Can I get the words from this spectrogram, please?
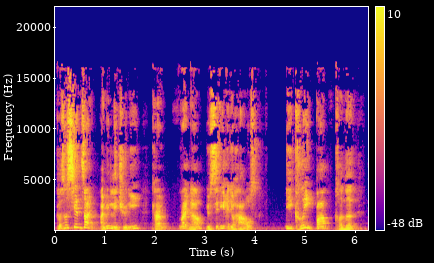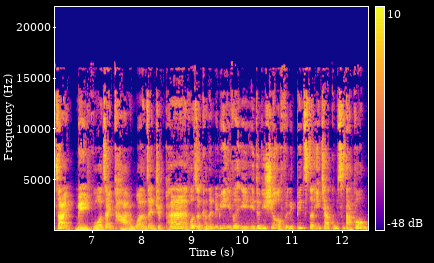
可是现在，I mean literally, right now, you're sitting at your house， 你可以帮可能在美国、在台湾、在 Japan，或者可能 maybe even in Indonesia or Philippines 的一家公司打工。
